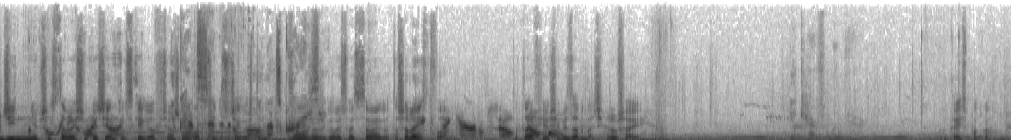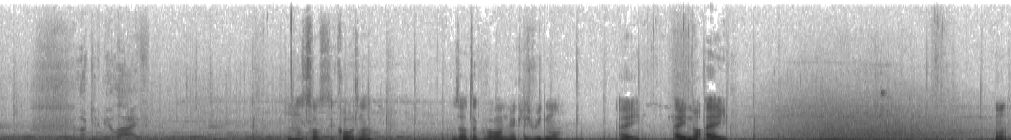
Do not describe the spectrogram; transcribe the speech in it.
Jean, nie przestawaj szukać Jankowskiego, wciąż mam odczyt z czegoś tam. Nie możesz go wysłać samego, to szaleństwo. Potrafi o siebie zadbać. Ruszaj. Okej, spoko. No co ty, kurna. Zaatakowało mnie jakieś widmo. Ej. Ej, no ej. Hmm.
